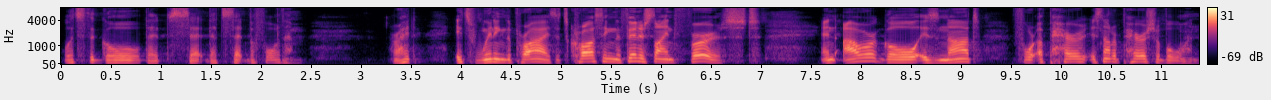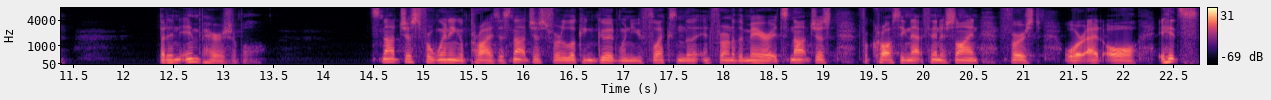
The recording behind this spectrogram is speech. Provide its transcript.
What's the goal that's set, that's set before them? Right? It's winning the prize. It's crossing the finish line first. And our goal is not for a it's not a perishable one, but an imperishable. It's not just for winning a prize. It's not just for looking good when you flex in, the, in front of the mirror. It's not just for crossing that finish line first or at all. It's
